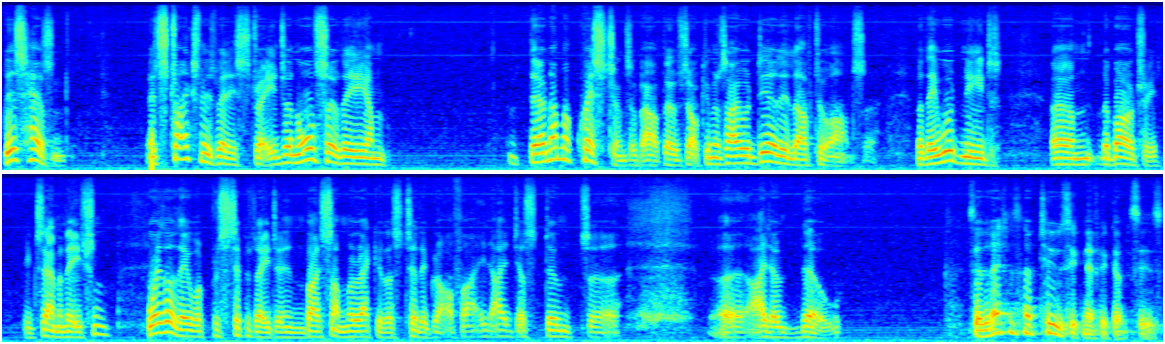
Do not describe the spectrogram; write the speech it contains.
This hasn't. It strikes me as very strange, and also the, um, there are a number of questions about those documents I would dearly love to answer, but they would need um, laboratory examination. Whether they were precipitated in by some miraculous telegraph, I, I just don't, uh, uh, I don't know. So the letters have two significances.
